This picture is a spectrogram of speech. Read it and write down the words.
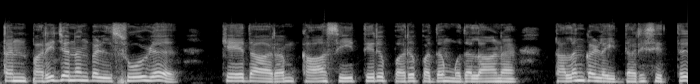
தன் பரிஜனங்கள் சூழ கேதாரம் காசி திருப்பருப்பதம் முதலான தலங்களை தரிசித்து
